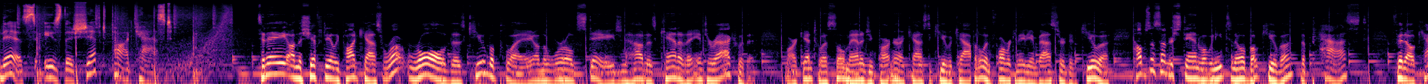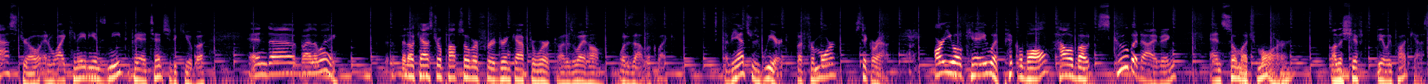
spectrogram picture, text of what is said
This is the Shift Podcast. Today on the Shift Daily Podcast, what role does Cuba play on the world stage and how does Canada interact with it? Mark Entwistle, managing partner at Acasta Cuba Capital and former Canadian ambassador to Cuba, helps us understand what we need to know about Cuba, the past, Fidel Castro, and why Canadians need to pay attention to Cuba. And uh, by the way, Fidel Castro pops over for a drink after work on his way home. What does that look like? The answer is weird, but for more, stick around. Are you okay with pickleball? How about scuba diving? And so much more on the Shift Daily Podcast.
